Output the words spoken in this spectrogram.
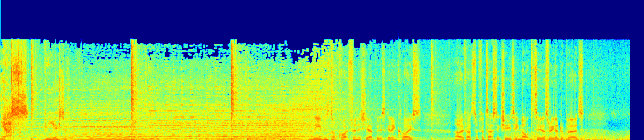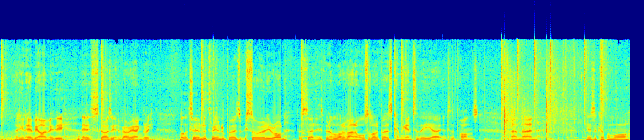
Yes, beautiful. The evening's not quite finished yet, but it's getting close. Uh, we've had some fantastic shooting, not the two or 300 birds. As you can hear behind me, the, the sky's getting very angry. Not the 200, 300 birds that we saw earlier on, but certainly there's been a lot of animals, a lot of birds coming into the, uh, into the ponds. And then here's a couple more.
